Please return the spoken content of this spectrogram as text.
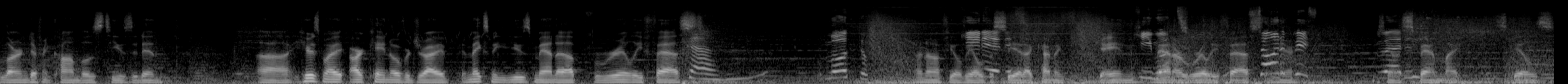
learn different combos to use it in. Uh, here's my arcane overdrive. It makes me use mana up really fast. I don't know if you'll be able to see it. I kind of gain mana really fast in here. I'm just gonna spam my skills.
